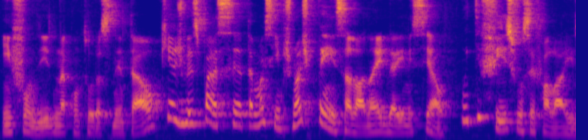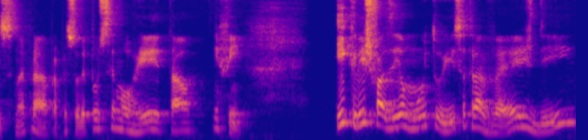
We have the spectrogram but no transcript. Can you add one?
infundido na cultura ocidental, que às vezes parece ser até mais simples. Mas pensa lá na ideia inicial. Muito difícil você falar isso, né? Para a pessoa depois de você morrer e tal. Enfim. E Cristo fazia muito isso através de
